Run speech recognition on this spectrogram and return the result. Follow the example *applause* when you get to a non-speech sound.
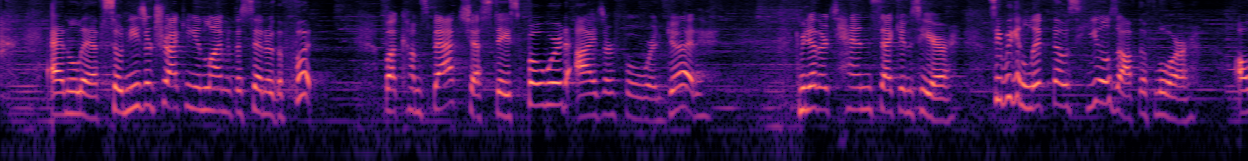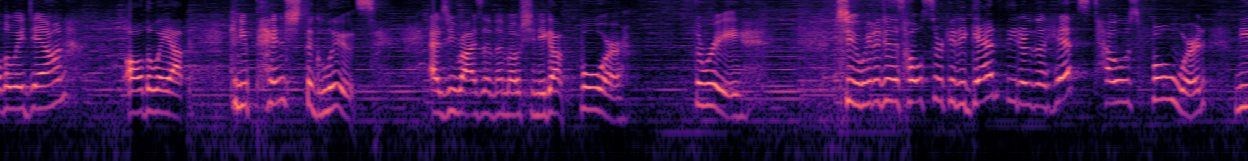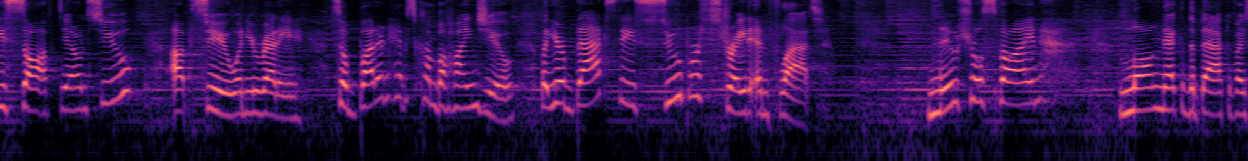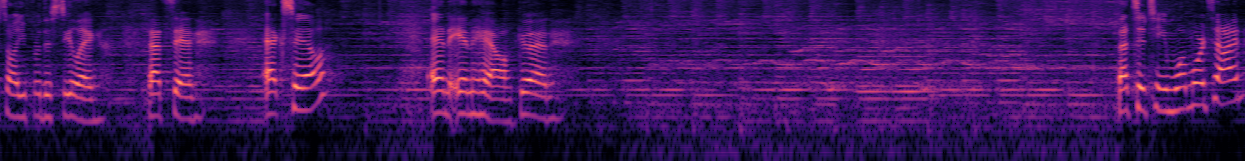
and lift. So knees are tracking in line with the center of the foot. Butt comes back, chest stays forward, eyes are forward. Good. Give me another 10 seconds here. See if we can lift those heels off the floor. All the way down, all the way up. Can you pinch the glutes? as you rise out of the motion. You got four, three, two. We're gonna do this whole circuit again. Feet are the hips, toes forward, knees soft. Down two, up two when you're ready. So butt and hips come behind you, but your back stays super straight and flat. Neutral spine, long neck at the back if I saw you for the ceiling. That's it. Exhale and inhale. Good. That's it, team. One more time.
